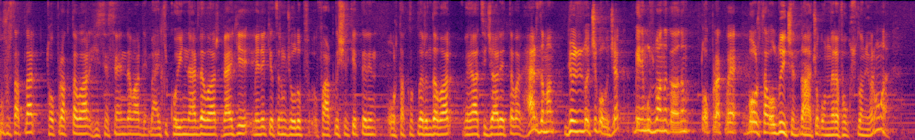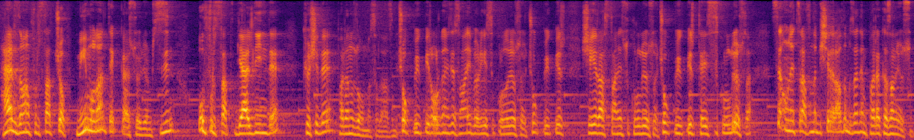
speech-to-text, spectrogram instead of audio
Bu fırsatlar toprakta var, hisse senedinde var, belki coinlerde var, belki melek yatırımcı olup farklı şirketlerin ortaklıklarında var veya ticarette var. Her zaman gözünüz açık olacak. Benim uzmanlık alanım toprak ve borsa olduğu için daha çok onlara fokuslanıyorum ama her zaman fırsat çok. Mühim olan tekrar söylüyorum sizin o fırsat geldiğinde köşede paranız olması lazım. Çok büyük bir organize sanayi bölgesi kuruluyorsa, çok büyük bir şehir hastanesi kuruluyorsa, çok büyük bir tesis kuruluyorsa sen onun etrafında bir şeyler aldın mı zaten para kazanıyorsun.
